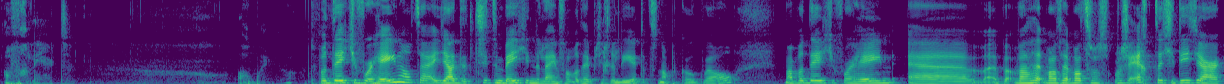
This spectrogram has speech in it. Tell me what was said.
Afgeleerd. Oh my god. Wat deed je voorheen altijd? Ja, dat zit een beetje in de lijn van wat heb je geleerd, dat snap ik ook wel. Maar wat deed je voorheen? eh, wat, wat, wat was, was echt dat je dit jaar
